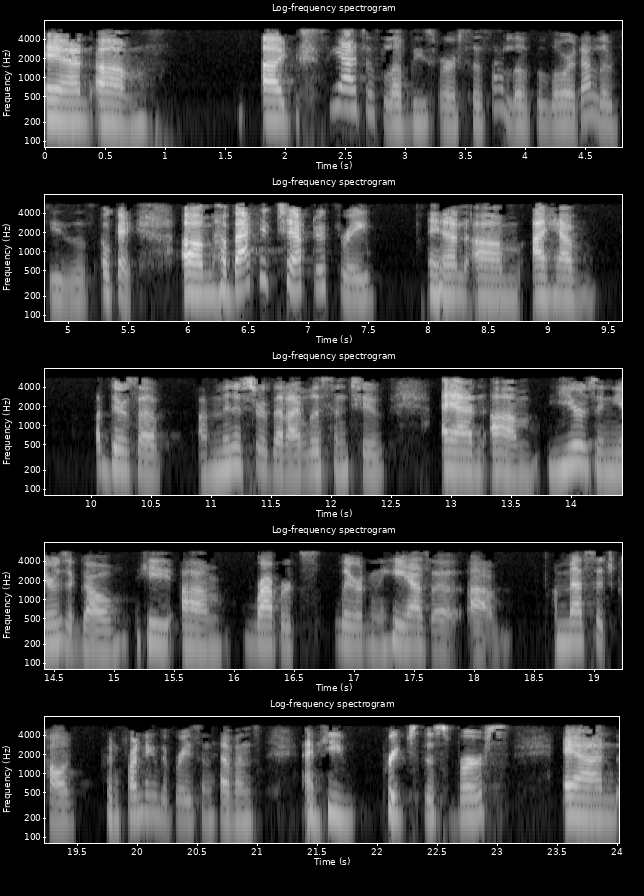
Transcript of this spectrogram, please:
And, um, I yeah, I just love these verses. I love the Lord. I love Jesus. Okay. Um Habakkuk chapter three. And um I have there's a, a minister that I listen to and um years and years ago he um Roberts Liardon he has a, a a message called Confronting the Brazen Heavens and he preached this verse and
